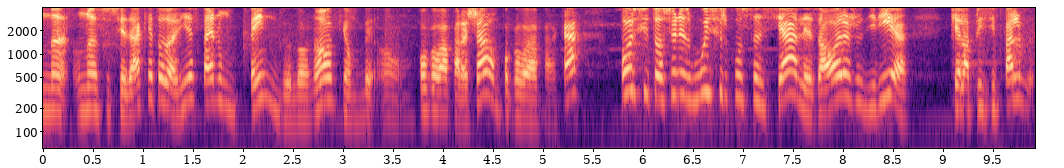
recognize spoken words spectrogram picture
una, una sociedad que todavía está en un péndulo, ¿no? que un, un poco va para allá, un poco va para acá, por situaciones muy circunstanciales. Ahora yo diría que la principal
